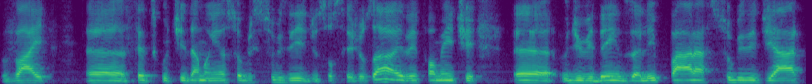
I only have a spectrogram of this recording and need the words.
vai Uh, ser discutida amanhã sobre subsídios, ou seja, usar eventualmente uh, dividendos ali para subsidiar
